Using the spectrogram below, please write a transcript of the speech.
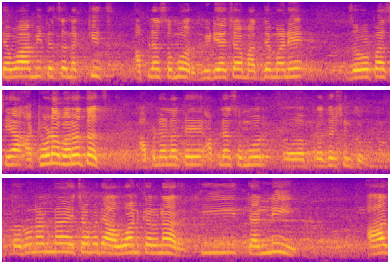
तेव्हा आम्ही त्याचं नक्कीच आपल्यासमोर मीडियाच्या माध्यमाने जवळपास या आठवड्याभरातच आपल्याला ते आपल्यासमोर प्रदर्शन करू. तरुणांना याच्यामध्ये आव्हान करणार की त्यांनी आज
